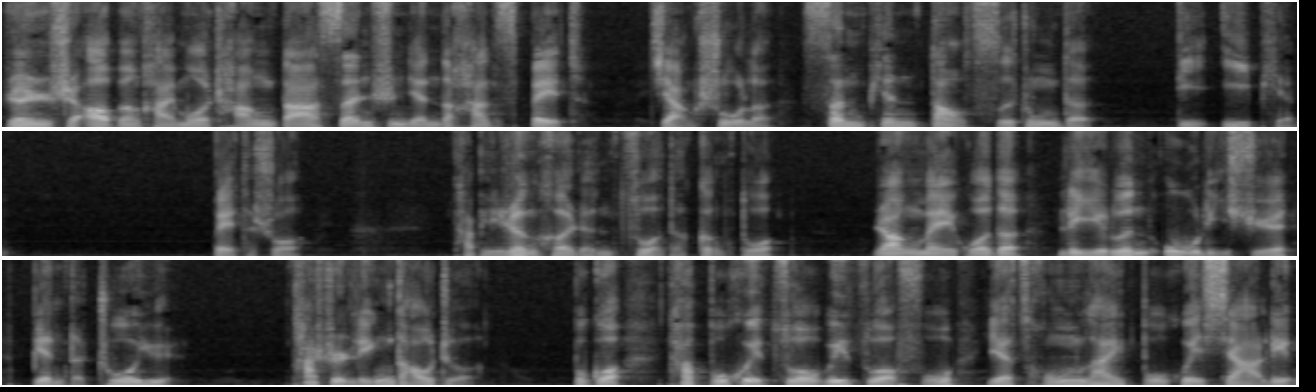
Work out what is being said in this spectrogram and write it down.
认识奥本海默长达三十年的汉斯·贝特讲述了三篇悼词中的第一篇。贝特说：“他比任何人做得更多，让美国的理论物理学变得卓越。他是领导者，不过他不会作威作福，也从来不会下令。”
